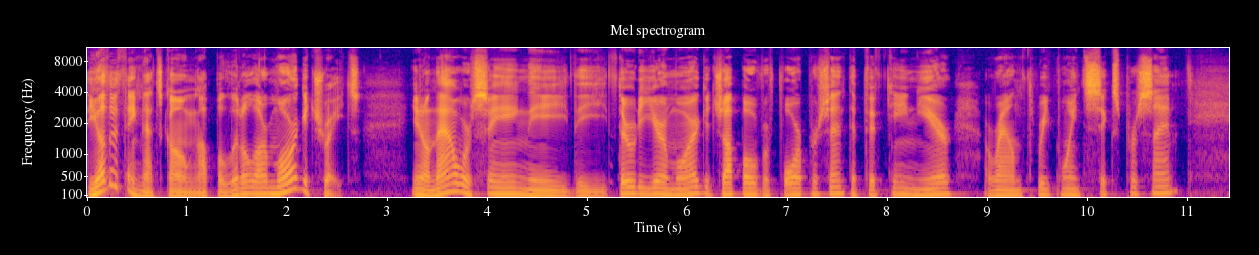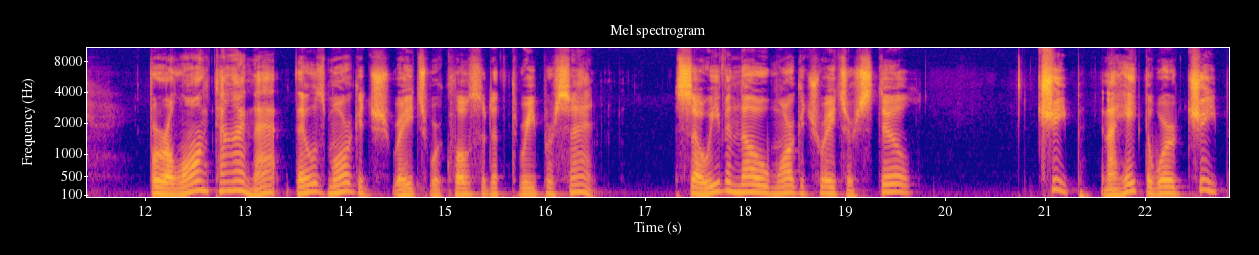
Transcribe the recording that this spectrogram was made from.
The other thing that's going up a little are mortgage rates. You know, now we're seeing the the 30-year mortgage up over 4%, the 15-year around 3.6% for a long time that those mortgage rates were closer to 3%. So even though mortgage rates are still cheap, and I hate the word cheap,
